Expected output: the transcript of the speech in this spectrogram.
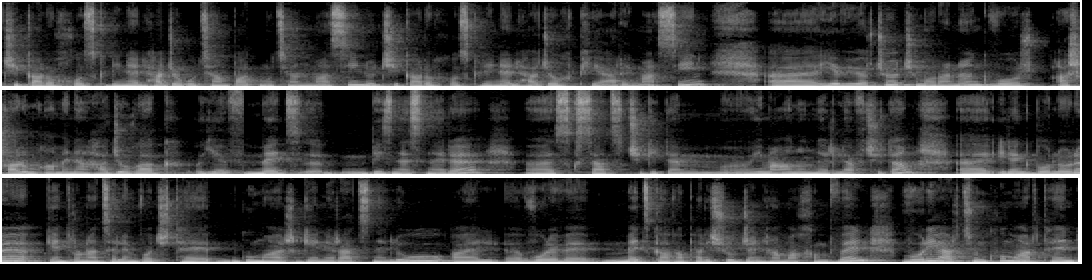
չի կարող խոսք լինել հաջողության պատմության մասին ու չի կարող խոսք լինել հաջող PR-ի մասին եւ ի վերջո չմոռանանք որ աշխարհում ամենահաջողակ եւ մեծ բիզնեսները սկսած չգիտեմ հիմա անուններ լավ չտամ իրենք բոլորը կենտրոնացել են ոչ թե գումար գեներացնելու այլ որևէ մեծ գաղափարի շուրջ են համախմբվել որի արդյունքում արդեն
